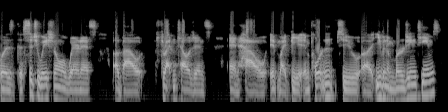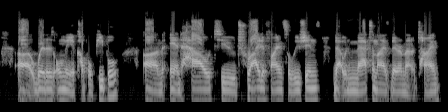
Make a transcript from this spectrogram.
was the situational awareness about threat intelligence and how it might be important to uh, even emerging teams uh, where there's only a couple people um, and how to try to find solutions that would maximize their amount of time.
